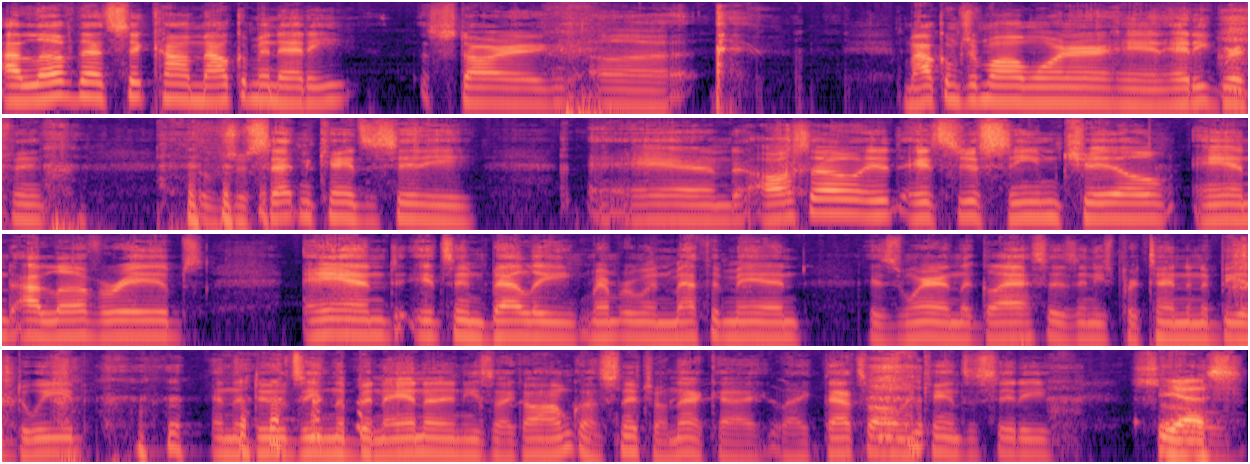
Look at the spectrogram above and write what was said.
I love that sitcom Malcolm and Eddie, starring uh, Malcolm Jamal Warner and Eddie Griffin, which was set in Kansas City, and also it it's just seemed chill. And I love ribs, and it's in Belly. Remember when Method Man is wearing the glasses and he's pretending to be a dweeb, and the dude's eating the banana, and he's like, "Oh, I'm gonna snitch on that guy." Like that's all in Kansas City. So Yes.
